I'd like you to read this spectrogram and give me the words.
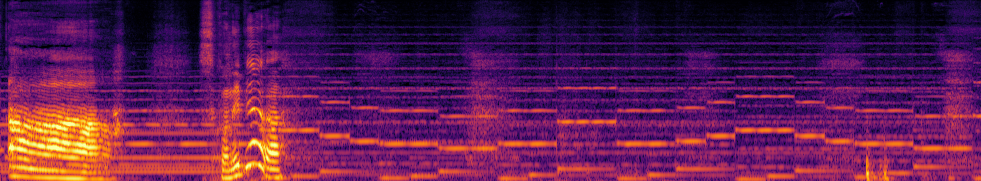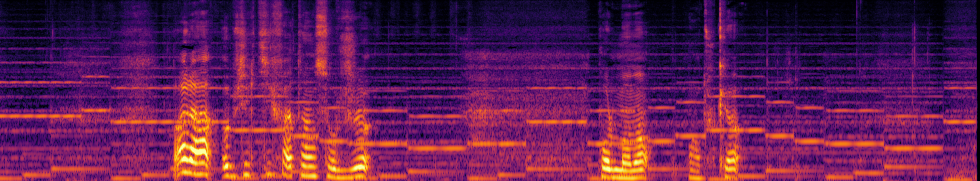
Ah Ce qu'on est bien là Voilà, objectif atteint sur le jeu. Pour le moment, en tout cas.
